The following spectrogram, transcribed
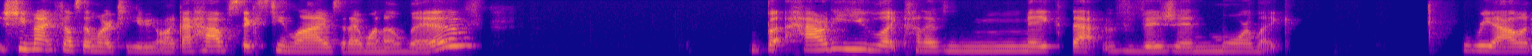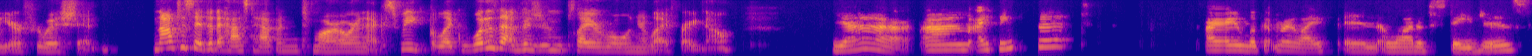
she might feel similar to you, you know, like I have 16 lives that I want to live. But how do you like kind of make that vision more like reality or fruition? Not to say that it has to happen tomorrow or next week, but like what does that vision play a role in your life right now? Yeah, um, I think that I look at my life in a lot of stages.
